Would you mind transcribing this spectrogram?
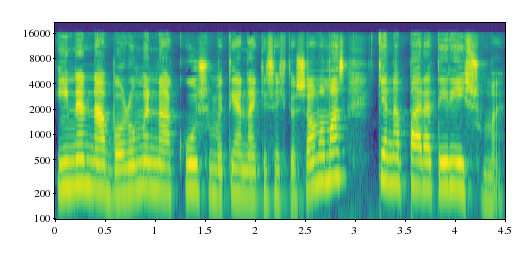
είναι να μπορούμε να ακούσουμε τι ανάγκες έχει το σώμα μας και να παρατηρήσουμε.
